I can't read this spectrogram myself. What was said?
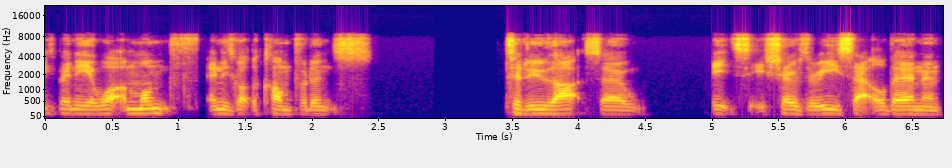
he's been here what a month and he's got the confidence to do that. So it's it shows that he's settled in. And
